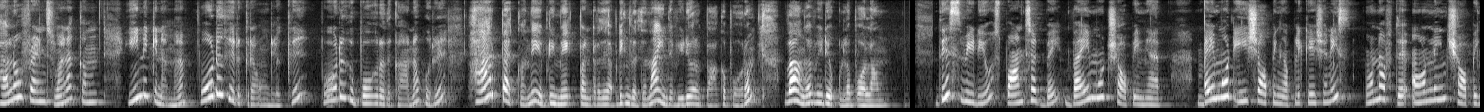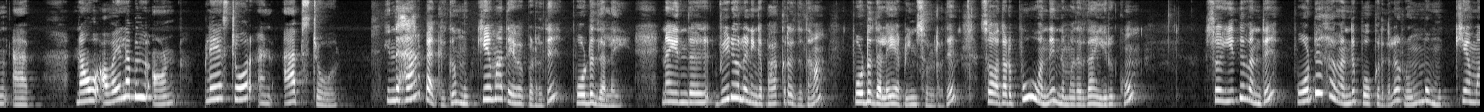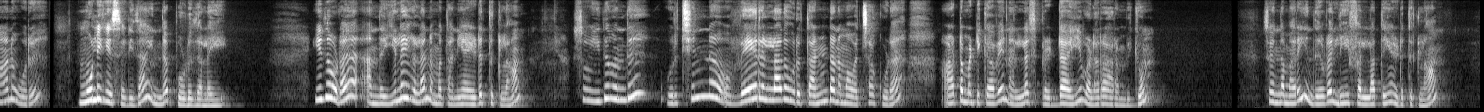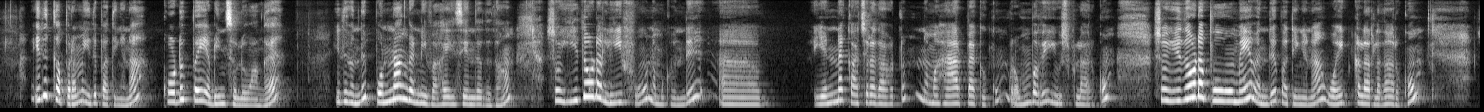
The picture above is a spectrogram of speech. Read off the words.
Hello friends வணக்கம். இன்றைக்கி நம்ம போடுகு இருக்கிறவங்களுக்கு போடுகு போகிறதுக்கான ஒரு ஹேர் பேக் வந்து எப்படி மேக் பண்ணுறது அப்படிங்கிறத தான் இந்த வீடியோவில் பார்க்க போகிறோம் வாங்க வீடியோக்குள்ளே போகலாம் this video sponsored by Bymot shopping app Bymot e shopping application is one of the online shopping app now available on Play Store and App Store இந்த ஹேர் பேக்குக்கு முக்கியமாக தேவைப்படுறது போடுதலை. நான் இந்த வீடியோவில் நீங்கள் பார்க்குறது தான் பொடுதலை அப்படின்னு சொல்கிறது ஸோ அதோட பூ வந்து இந்த மாதிரி தான் இருக்கும். ஸோ இது வந்து பொடுகை வந்து போக்குறதுல ரொம்ப முக்கியமான ஒரு மூலிகை செடி தான் இந்த பொடுதலை. இதோட அந்த இலைகளை நம்ம தனியாக எடுத்துக்கலாம். ஸோ இது வந்து ஒரு சின்ன வேர் இல்லாத ஒரு தண்டை நம்ம வச்சா கூட ஆட்டோமேட்டிக்காகவே நல்லா ஸ்ப்ரெட் ஆகி வளர ஆரம்பிக்கும். ஸோ இந்த மாதிரி இதோட லீஃப் எல்லாத்தையும் எடுத்துக்கலாம். இதுக்கப்புறம் இது பார்த்திங்கன்னா கொடுப்பை அப்படின்னு சொல்லுவாங்க. இது வந்து பொன்னாங்கண்ணி வகையை சேர்ந்தது தான் ஸோ இதோட லீஃபும் நமக்கு வந்து எண்ணெய் காய்ச்சறதாகட்டும் நம்ம ஹேர் பேக்குக்கும் ரொம்பவே யூஸ்ஃபுல்லாக இருக்கும். ஸோ இதோட பூவுமே வந்து பார்த்திங்கன்னா ஒயிட் கலரில் தான் இருக்கும்.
